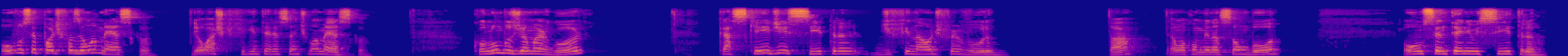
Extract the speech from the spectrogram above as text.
ou você pode fazer uma mescla. Eu acho que fica interessante uma mescla. Columbus de amargor, Cascade e Citra de final de fervura. Tá? É uma combinação boa. Ou um Centennial e Citra,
